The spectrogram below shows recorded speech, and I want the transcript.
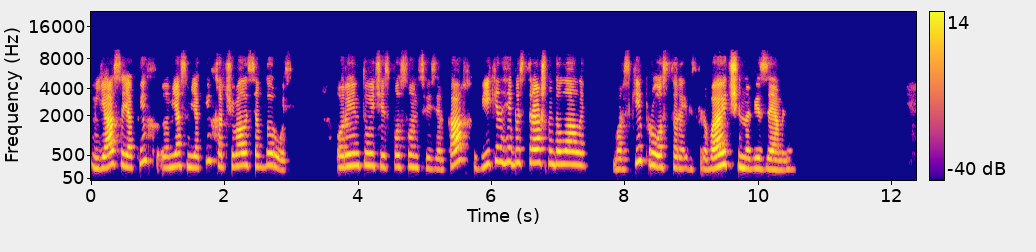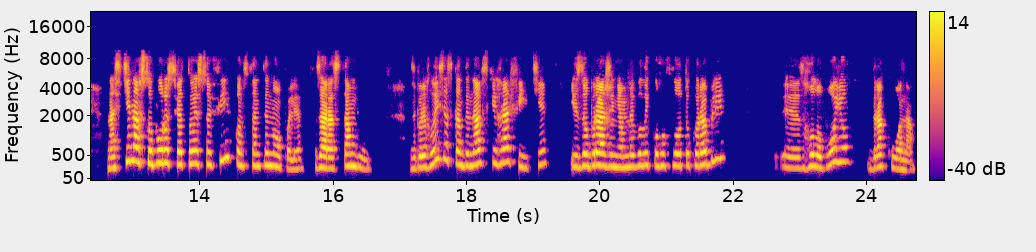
м'ясо яких, м'ясом яких харчувалися в дорозі. Орієнтуючись по сонцю і зірках, вікінги безстрашно долали морські простори, відкриваючи нові землі. На стінах собору Святої Софії в Константинополі, зараз Стамбул, збереглися скандинавські графіті із зображенням невеликого флоту кораблів з головою дракона.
